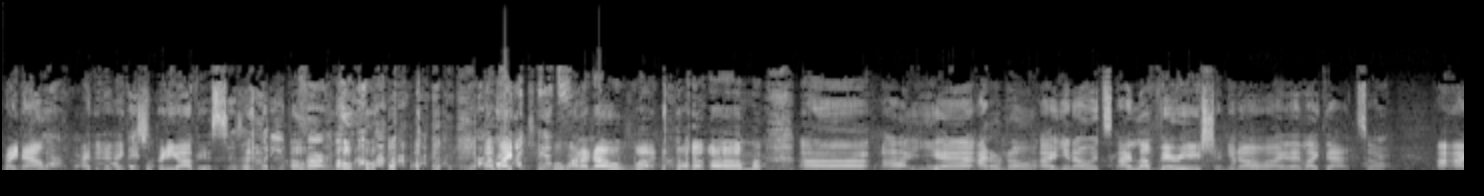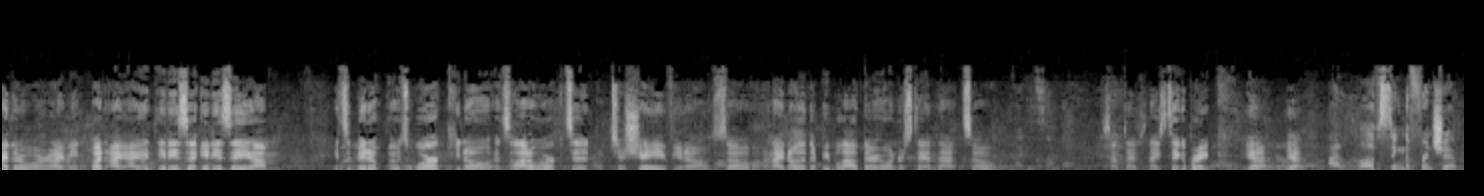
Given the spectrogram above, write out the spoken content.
Right now, Yeah, yeah, I, I yeah, think it's pretty obvious. What do you Oh, prefer? Oh. I'm like, people want to know what? um, uh, uh, yeah, I don't know. I, you know, it's I love variation. You know, I, I like that. So, Okay. I, either or. I mean, but I, I it, it is a, it is a um, it's a bit of it's work. You know, it's a lot of work to to shave. You know, so and I know that there are people out there who understand that. So sometimes it's nice to take a break. Yeah, yeah. I love seeing the friendship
